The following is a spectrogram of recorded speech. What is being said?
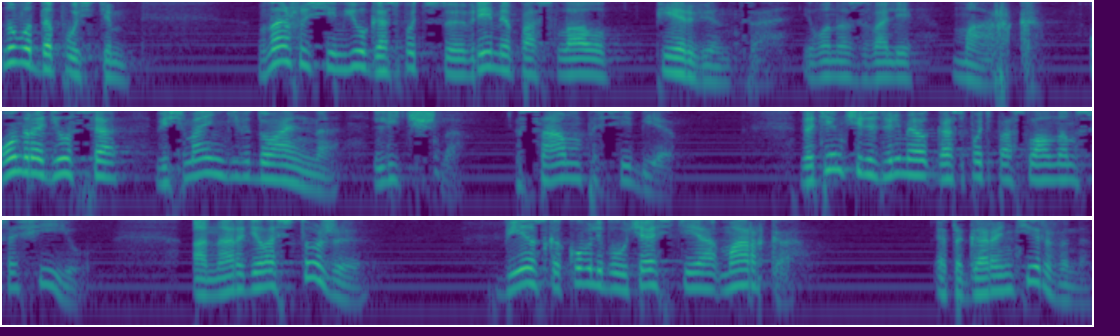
Ну вот, допустим, в нашу семью Господь в свое время послал первенца. Его назвали Марк. Он родился весьма индивидуально, лично, сам по себе. Затем через время Господь послал нам Софию. Она родилась тоже без какого-либо участия Марка. Это гарантированно.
